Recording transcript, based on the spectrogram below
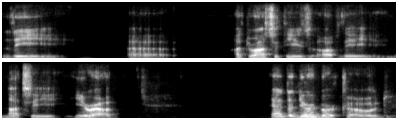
the uh, atrocities of the Nazi era. And the Nuremberg Code,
